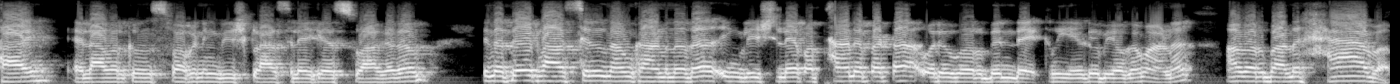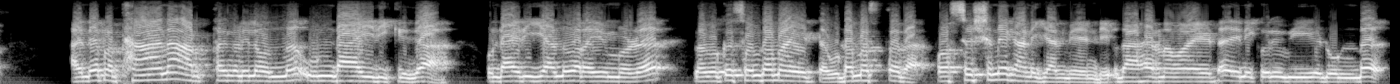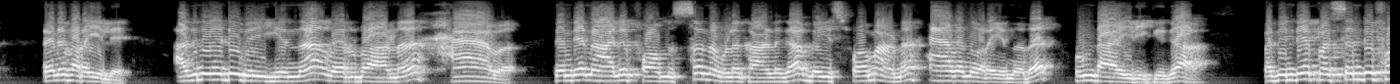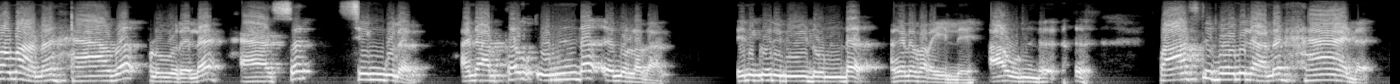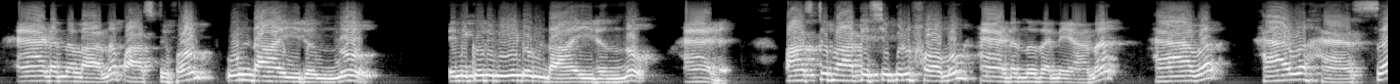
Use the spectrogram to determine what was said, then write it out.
Hi എല്ലാവർക്കും spoken English ക്ലാസ്സിലേക്ക് സ്വാഗതം. ഇന്നത്തെ ക്ലാസ്സിൽ നാം കാണുന്നത് ഇംഗ്ലീഷിലെ പ്രധാനപ്പെട്ട ഒരു വെർബിന്റെ ക്രിയയുടെ ഉപയോഗമാണ്. ആ വെർബാണ് ഹാവ് അതിന്റെ പ്രധാന അർത്ഥങ്ങളിൽ ഒന്ന് ഉണ്ടായിരിക്കുക. ഉണ്ടായിരിക്കുക എന്ന് പറയുമ്പോൾ നമുക്ക് സ്വന്തമായിട്ട് ഉടമസ്ഥത പൊസഷനെ കാണിക്കാൻ വേണ്ടി. ഉദാഹരണമായിട്ട് എനിക്കൊരു വീടുണ്ട്. അങ്ങനെ പറയില്ലേ? അതിനുവേണ്ടി ഉപയോഗിക്കുന്ന വെർബാണ് ഹാവ് ഇതിന്റെ നാല് ഫോംസ് നമ്മൾ കാണുക. ബേസ് ഫോം ആണ് ഹാവ് എന്ന് പറയുന്നത്. ഉണ്ടായിരിക്കുക. അതിന്റെ പ്രസന്റ് ഫോം ആണ് ഹാവ് പ്ലൂരൽ ഹാസ് സിംഗുലർ അതിന്റെ അർത്ഥം ഉണ്ട് എന്നുള്ളതാണ്. എനിക്കൊരു വീടുണ്ട്. അങ്ങനെ പറയില്ലേ? ആ ഉണ്ട്. പാസ്റ്റ് ഫോമിലാണ് ഹാഡ് ഹാഡ് എന്നുള്ളതാണ് പാസ്റ്റ് ഫോം ഉണ്ടായിരുന്നു. എനിക്കൊരു വീടുണ്ടായിരുന്നു. ഹാഡ് പാസ്റ്റ് പാർട്ടിസിപ്പിൾ ഫോമും ഹാഡ് എന്ന് തന്നെയാണ്. Have have has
